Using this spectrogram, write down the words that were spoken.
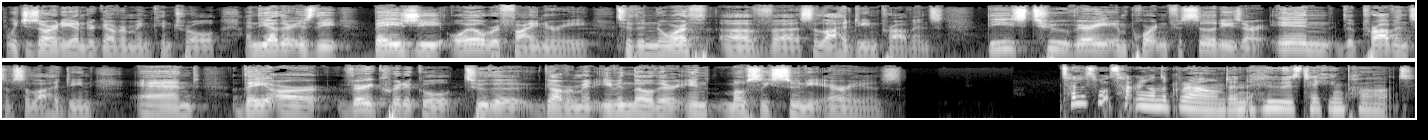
which is already under government control. And the other is the Baiji oil refinery to the north of uh, Salahuddin province. These two very important facilities are in the province of Salahuddin, and they are very critical to the government, even though they're in mostly Sunni areas. Tell us what's happening on the ground and who is taking part.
